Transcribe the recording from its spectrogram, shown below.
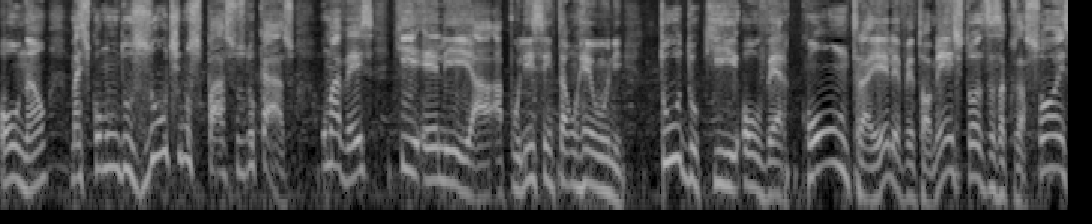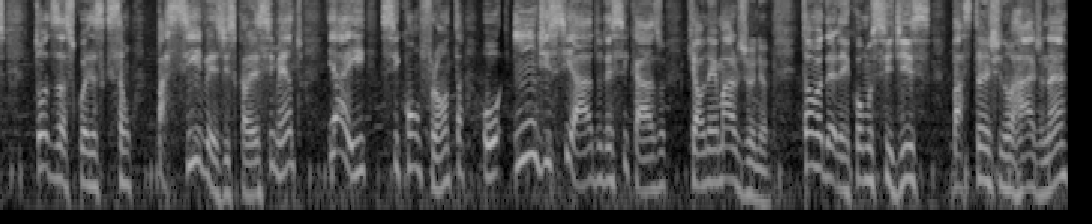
ou não, mas como um dos últimos passos do caso. Uma vez que ele, a, a polícia então reúne tudo que houver contra ele, eventualmente, todas as acusações, todas as coisas que são passíveis de esclarecimento, e aí se confronta o indiciado nesse caso, que é o Neymar Júnior. Então, Vanderlei, como se diz bastante no rádio, né?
